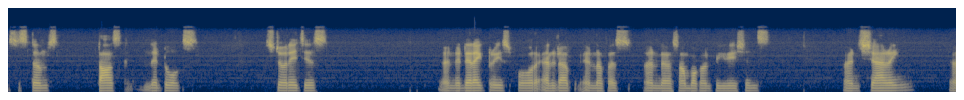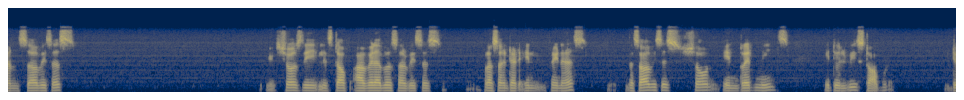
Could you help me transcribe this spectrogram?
systems task networks storages and directories for LDAP, NFS and uh, Samba configurations and sharing and services. It shows the list of available services presented in FreeNAS. The services shown in red means it will be stopped. It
